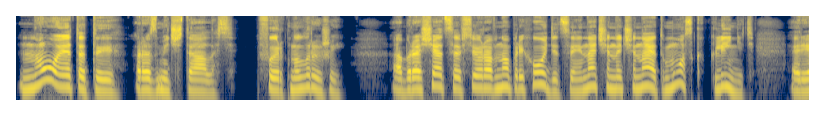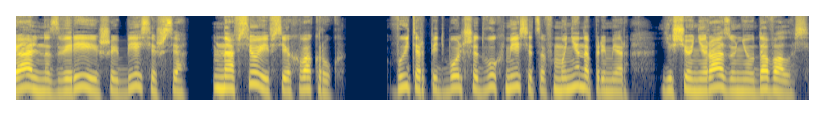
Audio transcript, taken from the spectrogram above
«Ну, это ты размечталась», — фыркнул Рыжий. «Обращаться все равно приходится, иначе начинает мозг клинить. Реально звереешь и бесишься на все и всех вокруг. Вытерпеть больше двух месяцев мне, например, еще ни разу не удавалось.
